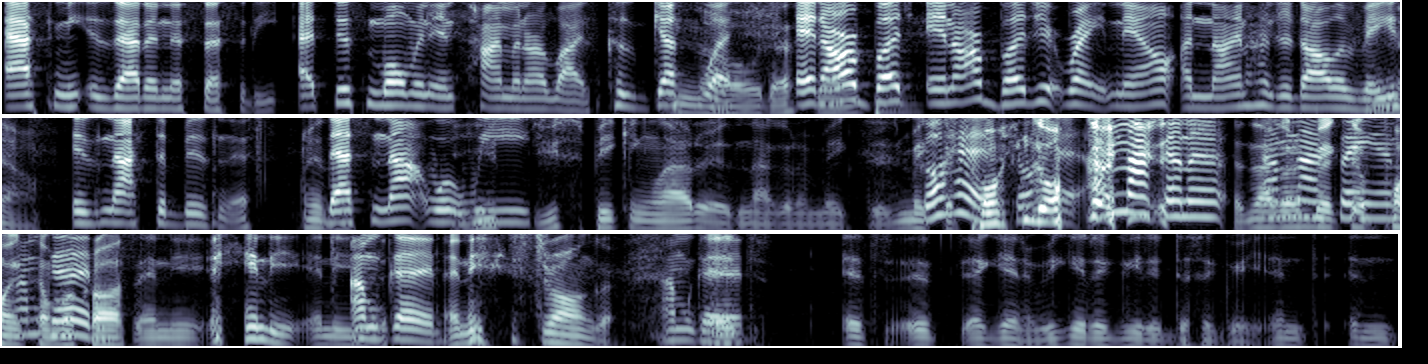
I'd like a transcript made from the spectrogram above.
Ask me, is that a necessity at this moment in time in our lives? Because guess No, what? At our budget, in our budget right now, a nine hundred dollar vase No. is not the business. That's not what you, we. you speaking louder is not gonna make the make Go the ahead, point go go. ahead. I'm not gonna- It's not gonna not make the point I'm come good. across any any any. I'm good. Any stronger. I'm good. It's it's it's again we could agree to disagree and and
